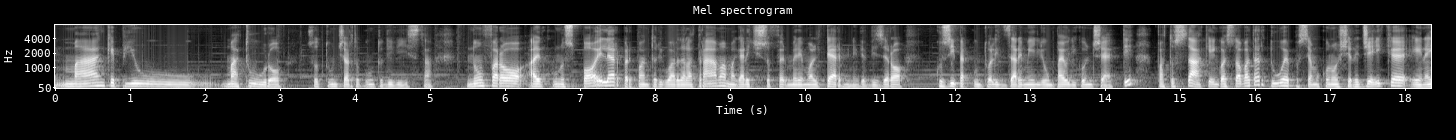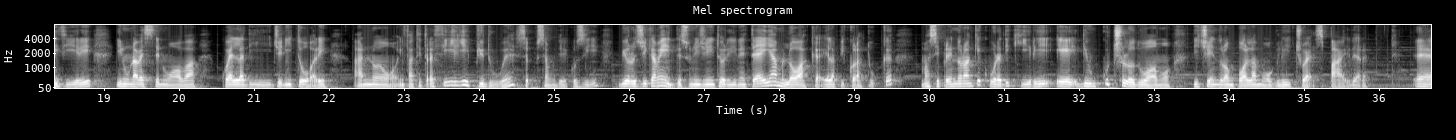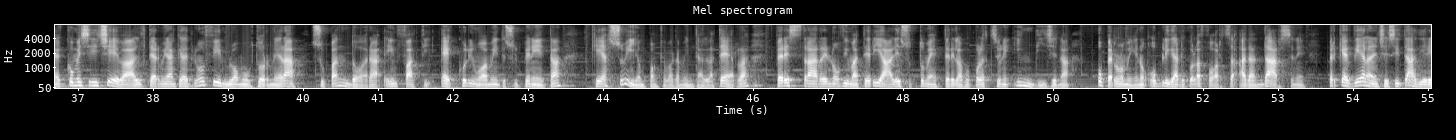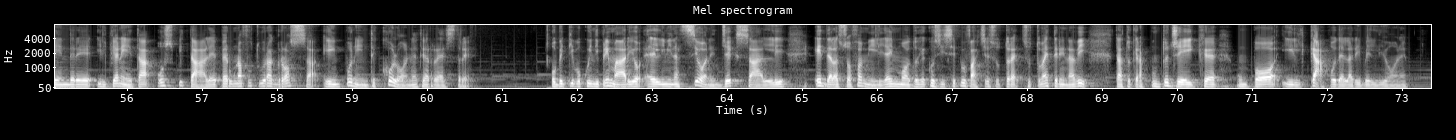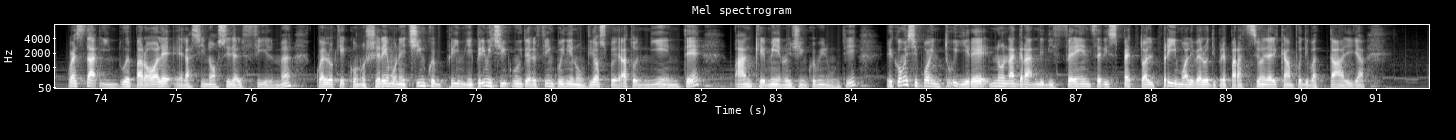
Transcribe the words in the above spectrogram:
ma anche più maturo sotto un certo punto di vista. Non farò alcuno spoiler per quanto riguarda la trama, magari ci soffermeremo al termine, vi avviserò così per puntualizzare meglio un paio di concetti. Fatto sta che in questo Avatar 2 possiamo conoscere Jake e Naitiri in una veste nuova, quella di genitori. Hanno infatti tre figli, più due, se possiamo dire così. Biologicamente sono i genitori di Neteyam, Loak e la piccola Tuk, ma si prendono anche cura di Kiri e di un cucciolo d'uomo, dicendolo un po' alla Mowgli, cioè Spider. Eh, come si diceva al termine anche del primo film, l'uomo tornerà su Pandora e infatti eccoli nuovamente sul pianeta che assomiglia un po' anche vagamente alla Terra per estrarre nuovi materiali e sottomettere la popolazione indigena o perlomeno obbligarli con la forza ad andarsene perché vi è la necessità di rendere il pianeta ospitale per una futura grossa e imponente colonia terrestre. Obiettivo quindi primario è l'eliminazione di Jake Sully e della sua famiglia in modo che così sia più facile sottomettere i Navi, dato che era appunto Jake un po' il capo della ribellione. Questa in due parole è la sinossi del film, quello che conosceremo nei, primi, nei primi 5 minuti del film, quindi non vi ho spoilerato niente, anche meno di 5 minuti, e come si può intuire non ha grandi differenze rispetto al primo a livello di preparazione del campo di battaglia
